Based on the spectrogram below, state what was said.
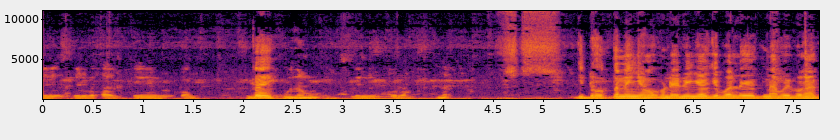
Dili dili ba tawag eh. Kay, Ulang mo. Dili ulang. Na. giduot na ninyo. Manda ninyo gibalayog na may bangag.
